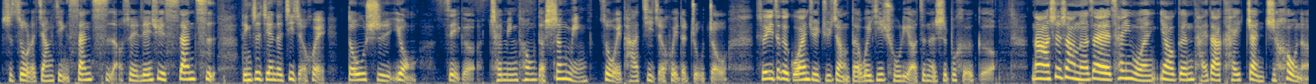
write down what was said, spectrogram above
是做了将近三次啊，所以连续三次林志坚的记者会都是用这个陈明通的声明作为他记者会的主轴，所以这个国安局局长的危机处理啊，真的是不合格。那事实上呢，在蔡英文要跟台大开战之后呢，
